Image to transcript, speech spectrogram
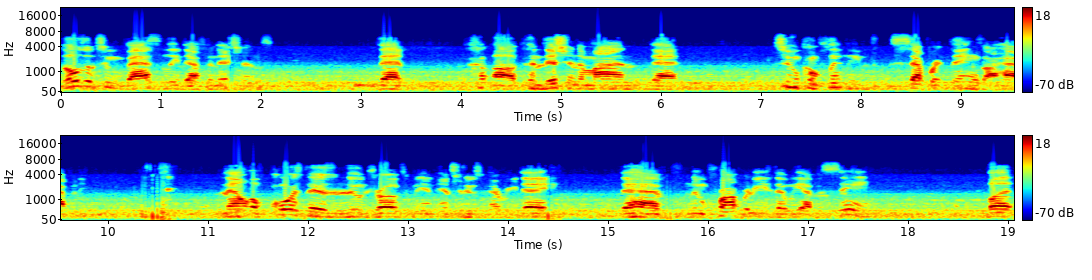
Those are two vastly definitions that uh, condition the mind that two completely separate things are happening. Now, of course, there's new drugs being introduced every day that have new properties that we haven't seen, but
